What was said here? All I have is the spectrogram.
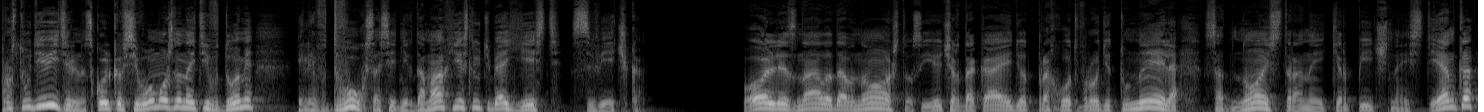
Просто удивительно, сколько всего можно найти в доме или в двух соседних домах, если у тебя есть свечка. Полли знала давно, что с ее чердака идет проход вроде туннеля. С одной стороны кирпичная стенка,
